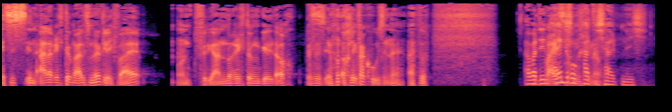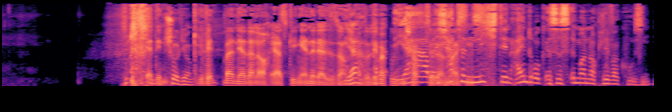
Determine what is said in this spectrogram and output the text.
es ist in alle Richtungen alles möglich, weil und für die andere Richtung gilt auch, es ist immer noch Leverkusen. Ne? Also Aber den ich Eindruck nicht hatte genau. ich halt nicht. ja, den Entschuldigung. gewinnt man ja dann auch erst gegen Ende der Saison. Ja, also aber, Leverkusen ja, schafft's aber ja ich hatte nicht den Eindruck, es ist immer noch Leverkusen.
